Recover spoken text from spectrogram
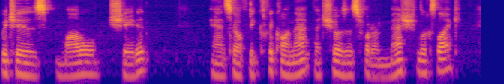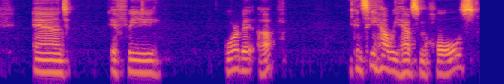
which is model shaded. And so if we click on that, that shows us what our mesh looks like. And if we orbit up, you can see how we have some holes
